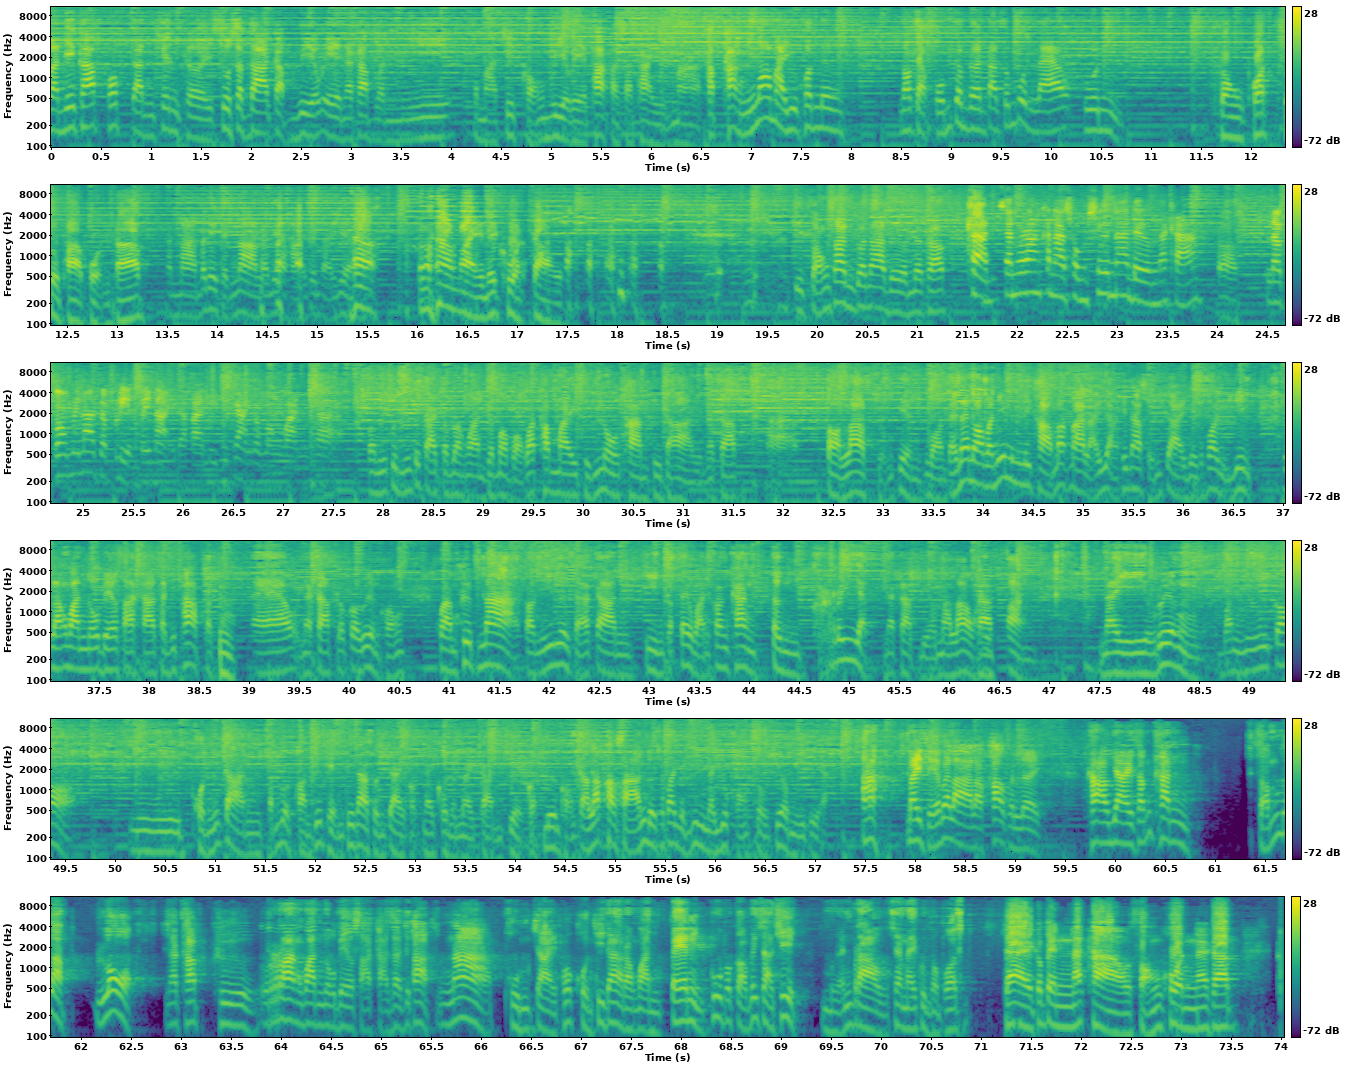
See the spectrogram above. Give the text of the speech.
สวัสดีครับ พบกันเช่นเคย สุดสัปดาห์กับ VOA นะครับ วันนี้สมาชิกของ VOA ภาคภาษาไทยมาทับข้างมีหน้าใหม่อยู่คนหนึ่งนอกจากผมจำเริญตาสมบุญแล้วคุณทรงพจน์สุภาผลครับนานๆไม่ได้เห็นหน้าแล้วเนี่ยหายไปไหนเนี่ยหน้าหน้าใหม่ในขวดไก่อีกสองท่านก็หน้าเดิมนะครับ ค่ะดิฉันวรังคณาชมชื่อหน้าเดิมนะคะครับแล้วก็ไม่น่าจะเปลี่ยนไปไหนนะคะนิติการกำลังวันค่ะ วันนี้คุณนีธิกาญจน์กำลังวรรณจะมาบอกว่าทำไมถึง no time to die นะครับตอนล่าสุดเจมส์บอนด์แต่แน่นอนวันนี้มันมีข่าวมากมายหลายอย่างที่น่าสนใจ โดยเฉพาะอย่างยิ่งรางวัลโนเบลสาขาสันติภาพประกาศแล้วนะครับ แล้วก็เรื่องของความคืบหน้า ตอนนี้เรื่องสถานการณ์จีนกับไต้หวันค่อนข้างตึงเครียดนะครับ เดี๋ยวมาเล่าให้ฟังในเรื่องวันนี้ก็ มีผลการสำรวจความคิดเห็นที่น่าสนใจของในคนอเมริกันเกี่ยวกับเรื่องของการรับข่าวสาร โดยเฉพาะอย่างยิ่งในยุคของโซเชียลมีเดียอะไม่เสียเวลาเราเข้ากันเลย ข่าวใหญ่สำคัญสำหรับโลกนะครับคือรางวัลโนเบลสาขาสันติภาพน่าภูมิใจ เพราะคนที่ได้รางวัลเป็นผู้ประกอบวิชาชีพเหมือนเราใช่ไหมคุณทรงพจน์ใช่ก็เป็นนักข่าวสองคนนะครับ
